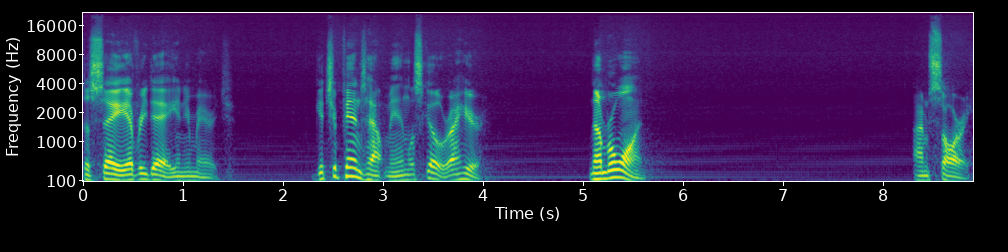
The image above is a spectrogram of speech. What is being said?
to say every day in your marriage. Get your pens out, man. Let's go right here. Number one, I'm sorry.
